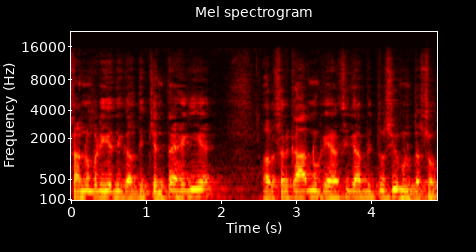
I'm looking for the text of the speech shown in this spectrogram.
ਸਾਨੂੰ ਬੜੀ ਇਹਦੀ ਗੱਲ ਦੀ ਚਿੰਤਾ ਹੈਗੀ ਹੈ ਔਰ ਸਰਕਾਰ ਨੂੰ ਕਿਹਾ ਸੀਗਾ ਵੀ ਤੁਸੀਂ ਹੁਣ ਦੱਸੋ।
